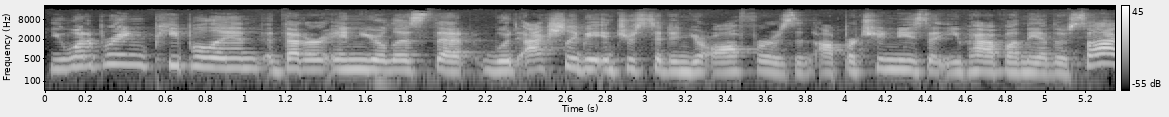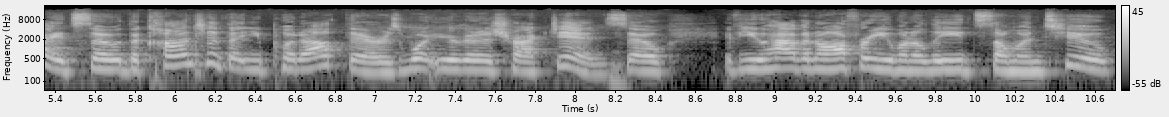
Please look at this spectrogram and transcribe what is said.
you want to bring people in that are in your list that would actually be interested in your offers and opportunities that you have on the other side. So the content that you put out there is what you're going to attract in. So if you have an offer you want to lead someone to,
